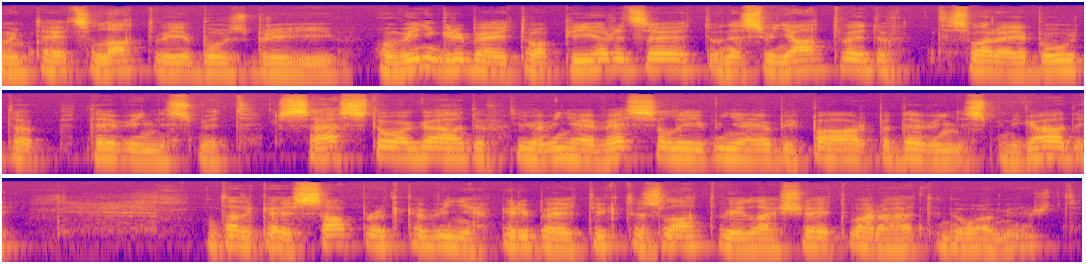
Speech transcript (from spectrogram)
viņa teica, Latvija būs brīva. Un viņa gribēja to pieredzēt, un es viņu atvedu. Tas varēja būt ap 96. gadu, jo viņai veselība viņai jau bija pāri pa 90 gadi. Un tad, kad es sapratu, ka viņa gribēja tikt uz Latviju, lai šeit varētu nomirt,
